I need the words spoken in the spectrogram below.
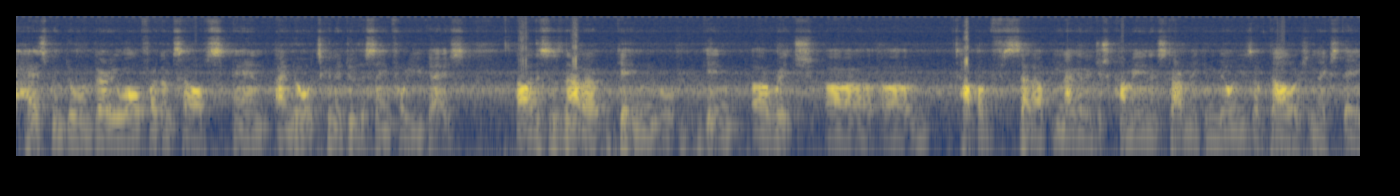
has been doing very well for themselves, and I know it's going to do the same for you guys. Uh, this is not a getting getting uh, rich uh, um, type of setup. You're not going to just come in and start making millions of dollars the next day.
